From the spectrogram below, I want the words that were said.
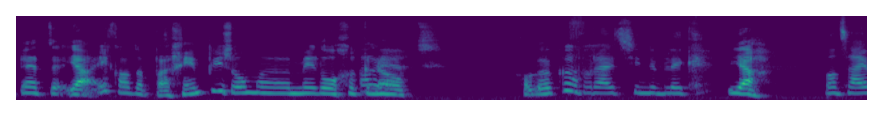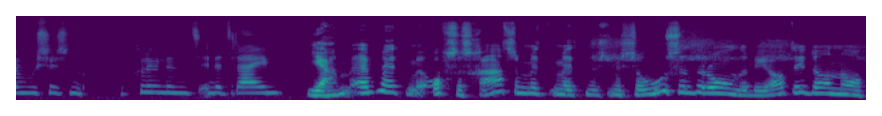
Met, eh, ja, ik had een paar gimpjes om mijn middel geknoopt. Gelukkig. Vooruitziende blik. Ja. Want hij moest dus glunend in de trein. Ja, met, met- op zijn schaatsen met, met, met zijn hoesen eronder. Die had hij dan nog.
